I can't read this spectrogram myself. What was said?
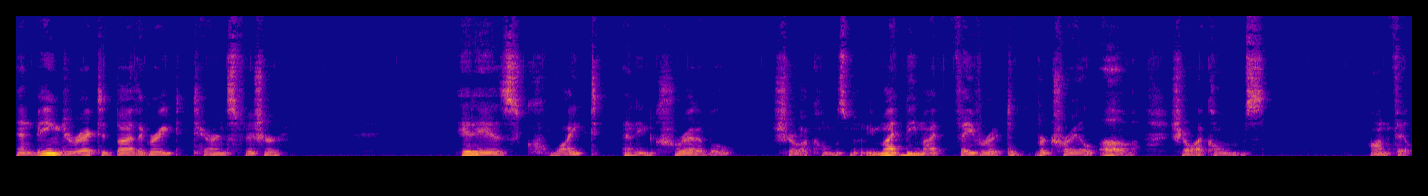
and being directed by the great Terence Fisher, it is quite an incredible Sherlock Holmes movie. Might be my favorite portrayal of Sherlock Holmes on film.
